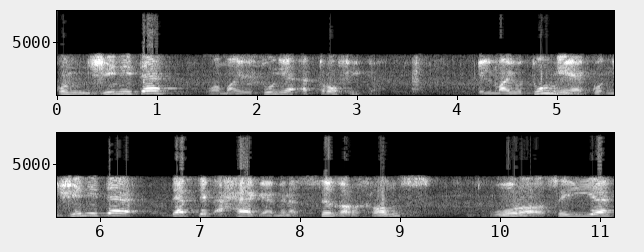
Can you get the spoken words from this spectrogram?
congenita و myotonia atrophica. ال myotonia congenita ده بتبقى حاجة من الصغر خالص وراثية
